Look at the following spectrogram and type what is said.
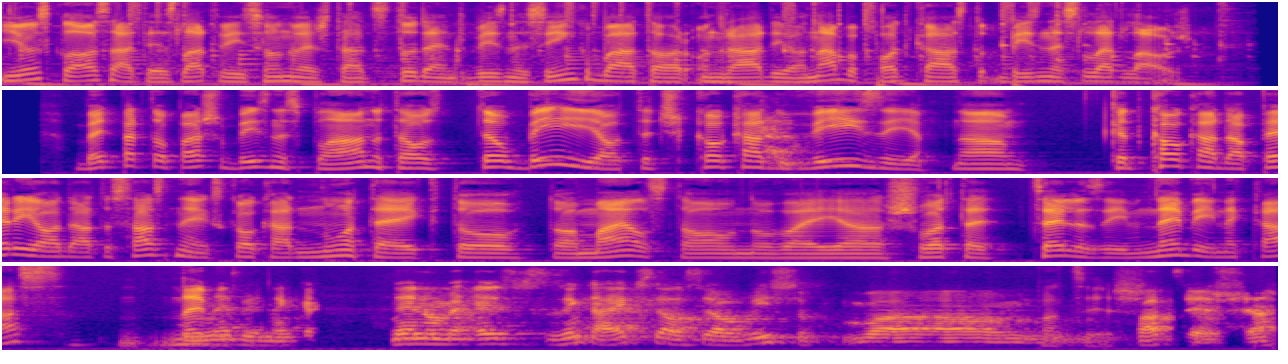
Jūs klausāties Latvijas Universitātes studentu biznesa inkubātoru un radio naba podkāstu Biznesa ledlaužu. Bet par to pašu biznesa plānu tev, tev bija jau kaut kāda vīzija, um, kad kaut kādā periodā tu sasniegsi kaut kādu noteiktu to milestone vai uh, šo ceļa zīmi. Nebija nekas. Nebija, nebija nekas. Nē, nu, es zinu, ka Excel jau visu um, pacieš. pacieš ja?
